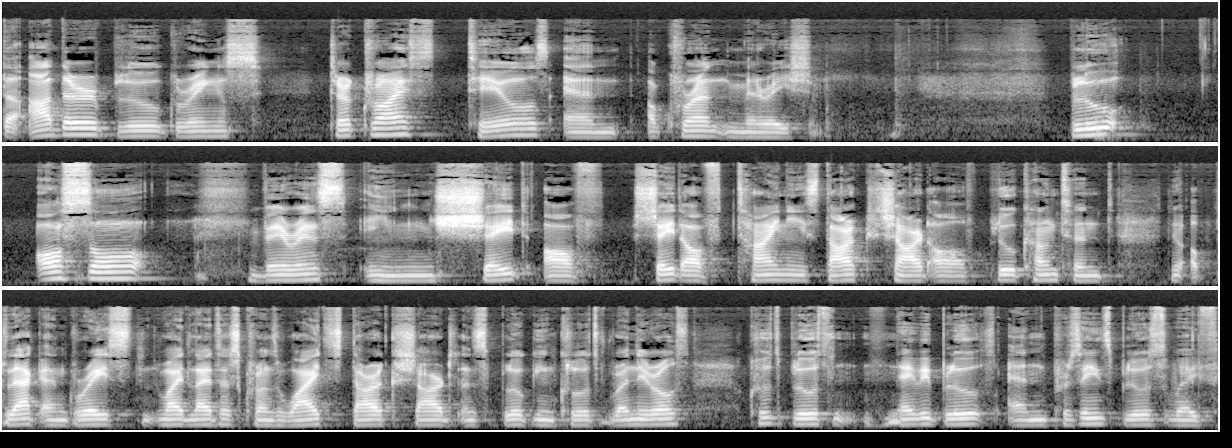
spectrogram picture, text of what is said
the other blue greens turquoise teals and aquamarine blue also varies in shade of shade of tiny dark shade of blue content you know, black and gray white letters crowns white dark shards and blue includes veneros crude blues navy blues and prism blues with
